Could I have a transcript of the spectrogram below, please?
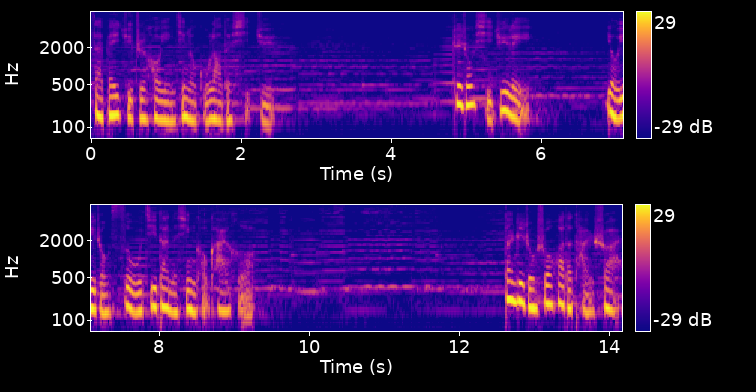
在悲剧之后引进了古老的喜剧。这种喜剧里，有一种肆无忌惮的信口开河，但这种说话的坦率，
